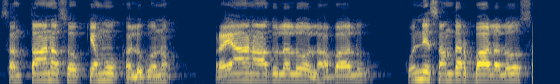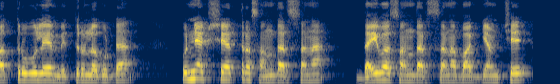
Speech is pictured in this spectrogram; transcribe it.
సంతాన సౌఖ్యము కలుగును. ప్రయాణాదులలో లాభాలు కొన్ని సందర్భాలలో శత్రువులే మిత్రులగుట పుణ్యక్షేత్ర సందర్శన దైవ సందర్శన భాగ్యంచే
